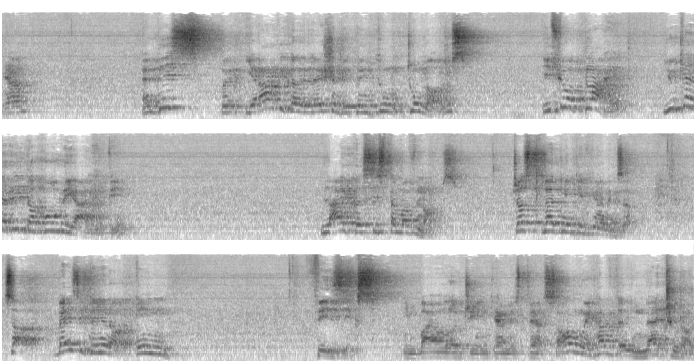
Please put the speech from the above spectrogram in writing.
Yeah? And this hierarchical relation between two, two norms, if you apply it, you can read the whole reality like a system of norms. Just let me give you an example. So basically, you know, in physics, in biology, in chemistry, and so on, we have the natural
